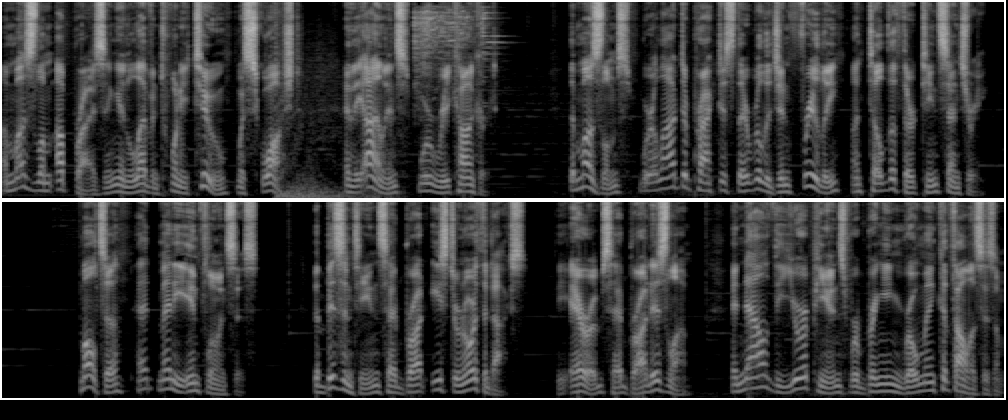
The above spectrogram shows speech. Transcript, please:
A Muslim uprising in 1122 was squashed, and the islands were reconquered. The Muslims were allowed to practice their religion freely until the 13th century. Malta had many influences. The Byzantines had brought Eastern Orthodox, the Arabs had brought Islam, and now the Europeans were bringing Roman Catholicism.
